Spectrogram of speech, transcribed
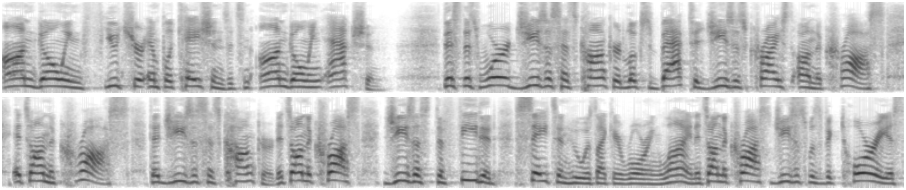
ongoing future implications. It's an ongoing action. This, this word Jesus has conquered looks back to Jesus Christ on the cross. It's on the cross that Jesus has conquered. It's on the cross Jesus defeated Satan, who was like a roaring lion. It's on the cross Jesus was victorious,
